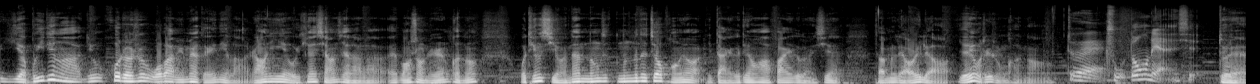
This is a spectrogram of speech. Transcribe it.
也不一定啊，就或者是我把名片给你了，然后你有一天想起来了，哎，王爽这人可能我挺喜欢他，能能跟他交朋友，你打一个电话，发一个短信，咱们聊一聊，也有这种可能。对，主动联系。对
